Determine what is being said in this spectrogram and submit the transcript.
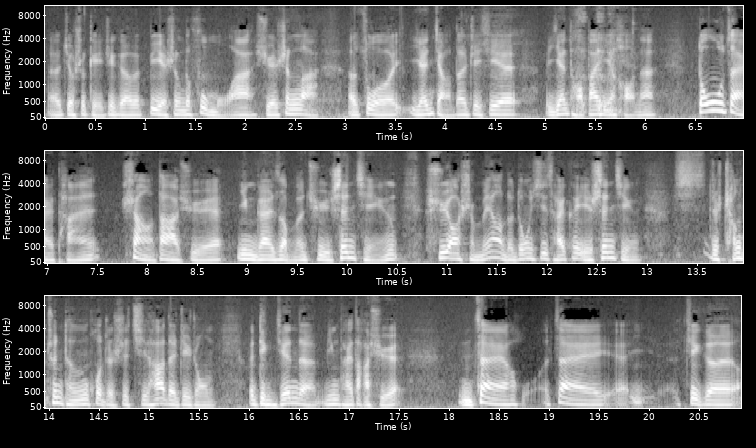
呃，就是给这个毕业生的父母啊、学生啊呃做演讲的这些研讨班也好呢，都在谈上大学应该怎么去申请，需要什么样的东西才可以申请这常春藤或者是其他的这种顶尖的名牌大学。在在这个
